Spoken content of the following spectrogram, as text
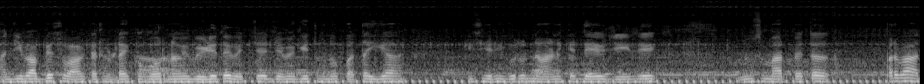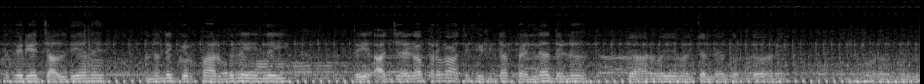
ਹਾਂਜੀ ਬਾਬੇ, ਸਵਾਗਤ ਹੈ ਤੁਹਾਡਾ ਇੱਕ ਹੋਰ ਨਵੀਂ ਵੀਡੀਓ ਦੇ ਵਿੱਚ। ਜਿਵੇਂ ਕਿ ਤੁਹਾਨੂੰ ਪਤਾ ਹੀ ਆ ਕਿ ਸ੍ਰੀ ਗੁਰੂ ਨਾਨਕ ਦੇਵ ਜੀ ਦੇ ਨੂੰ ਸਮਰਪਿਤ ਪ੍ਰਭਾਤ ਫੇਰੀਆਂ ਚੱਲਦੀਆਂ ਨੇ ਉਹਨਾਂ ਦੇ ਗੁਰਪੁਰਬ ਦੇ ਲਈ। ਤੇ ਅੱਜ ਹੈਗਾ ਪ੍ਰਭਾਤ ਫੇਰੀ ਦਾ ਪਹਿਲਾ ਦਿਨ 4 ਵਜੇ ਮੈਂ ਚੱਲਿਆ ਗੁਰਦੁਆਰੇ ਤੇ ਹੁਣ ਹੁਣ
